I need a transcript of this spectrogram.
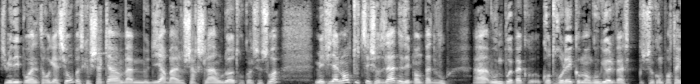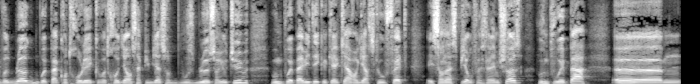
Je mets des points d'interrogation parce que chacun va me dire, bah, je cherche l'un ou l'autre ou quoi que ce soit. Mais finalement, toutes ces choses-là ne dépendent pas de vous. Hein, vous ne pouvez pas contrôler comment Google va se comporter avec votre blog, vous ne pouvez pas contrôler que votre audience appuie bien sur le pouce bleu sur YouTube, vous ne pouvez pas éviter que quelqu'un regarde ce que vous faites et s'en inspire ou fasse la même chose, vous ne pouvez pas euh,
